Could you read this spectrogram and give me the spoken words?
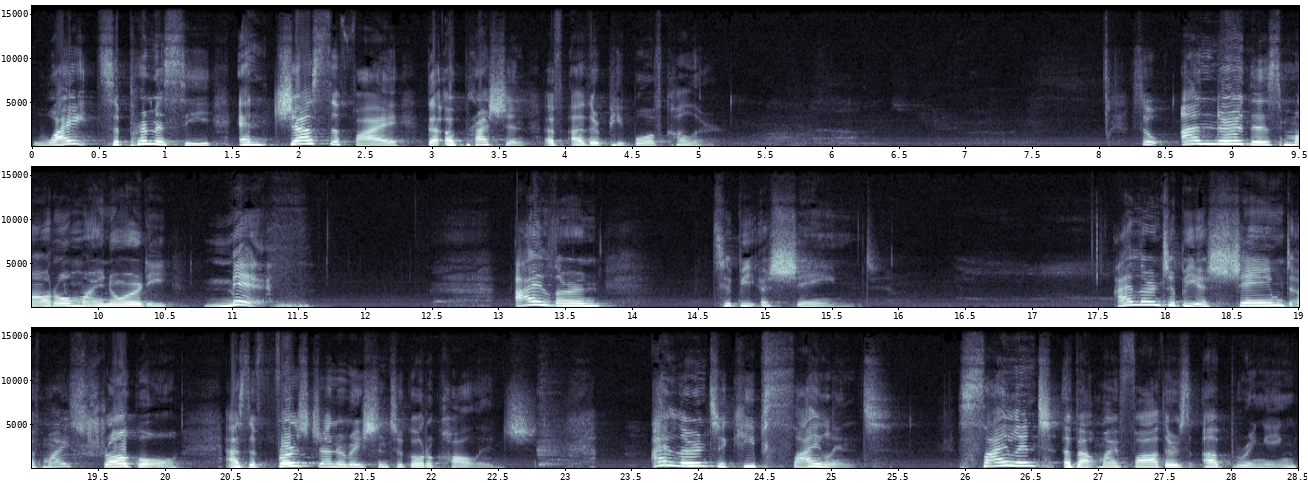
white supremacy and justify the oppression of other people of color. So, under this model minority myth, I learned to be ashamed. I learned to be ashamed of my struggle as the first generation to go to college. I learned to keep silent, silent about my father's upbringing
